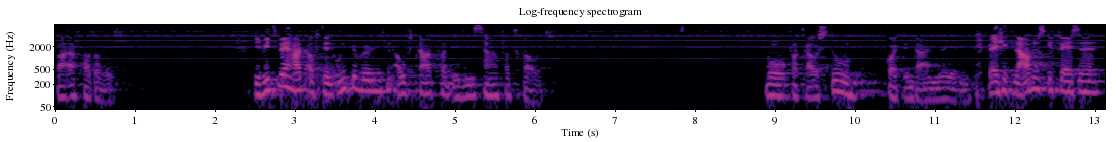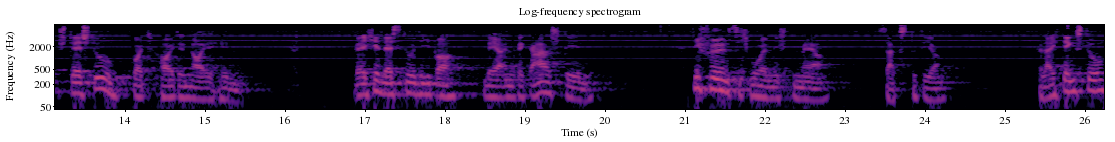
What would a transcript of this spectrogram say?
war erforderlich. Die Witwe hat auf den ungewöhnlichen Auftrag von Elisa vertraut. Wo vertraust du Gott in deinem Leben? Welche Glaubensgefäße stellst du Gott heute neu hin? Welche lässt du lieber leer im Regal stehen? Die füllen sich wohl nicht mehr, sagst du dir. Vielleicht denkst du,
